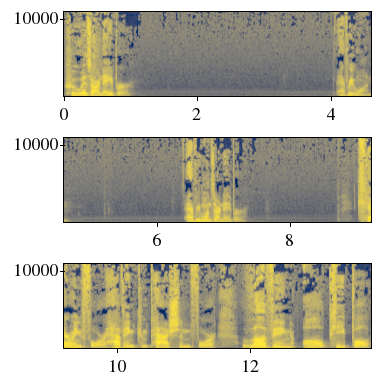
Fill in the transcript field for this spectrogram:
who is our neighbor? Everyone. Everyone's our neighbor. Caring for, having compassion for, loving all people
